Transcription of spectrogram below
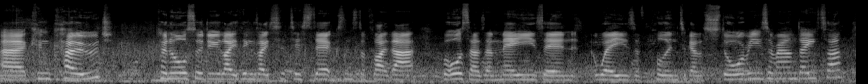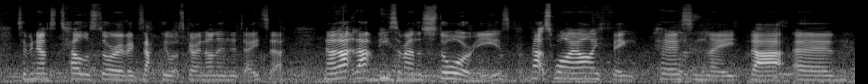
uh, can code, can also do like things like statistics and stuff like that, but also has amazing ways of pulling together stories around data. So being able to tell the story of exactly what's going on in the data. Now that, that piece around the stories, that's why I think personally that um,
